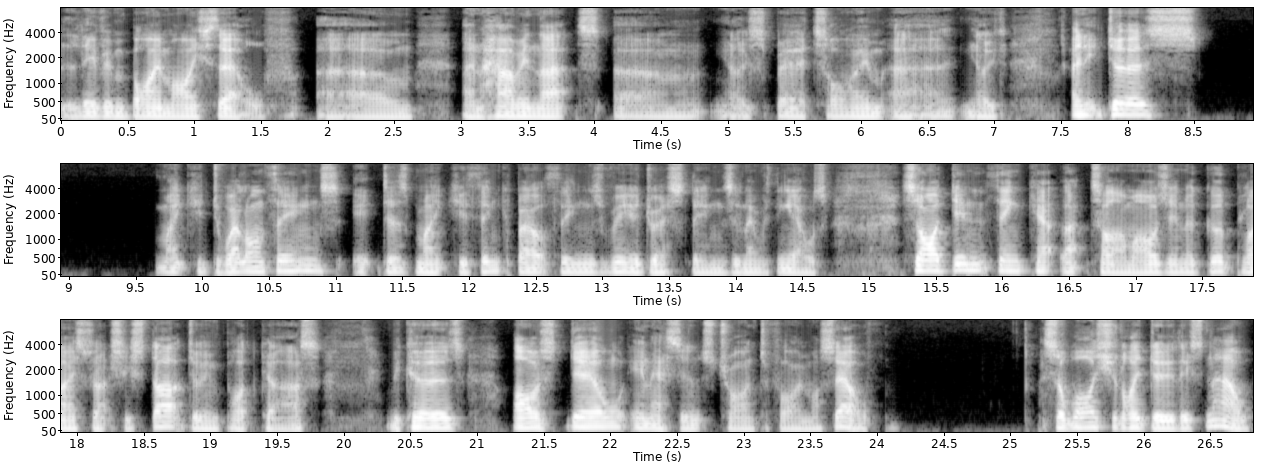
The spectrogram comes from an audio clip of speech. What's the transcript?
living by myself um, and having that um, you know spare time uh, you know and it does make you dwell on things. It does make you think about things readdress things and everything else. So i didn't think at that time i was in a good place to actually start doing podcasts because i was still in essence trying to find myself so why should i do this now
